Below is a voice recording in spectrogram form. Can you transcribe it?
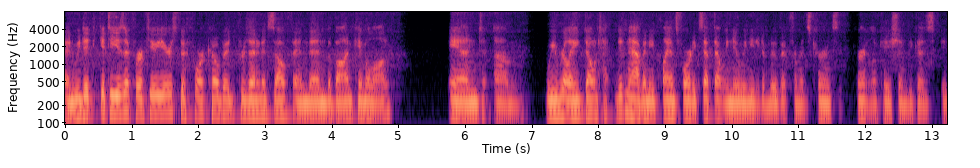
And we did get to use it for a few years before COVID presented itself and then the bond came along. And um, we really don't didn't have any plans for it except that we knew we needed to move it from its current current location because it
